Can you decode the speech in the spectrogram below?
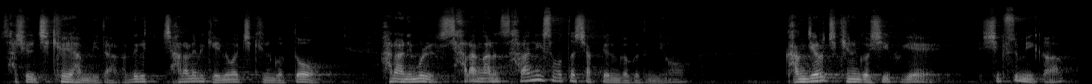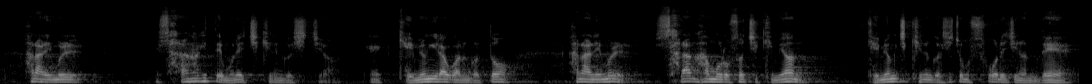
사실은 지켜야 합니다. 그런데 그 하나님의 계명을 지키는 것도 하나님을 사랑하는 사랑에서부터 시작되는 거거든요. 강제로 지키는 것이 그게 쉽습니까? 하나님을 사랑하기 때문에 지키는 것이죠. 계명이라고 하는 것도 하나님을 사랑함으로써 지키면 계명 지키는 것이 좀 수월해지는데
